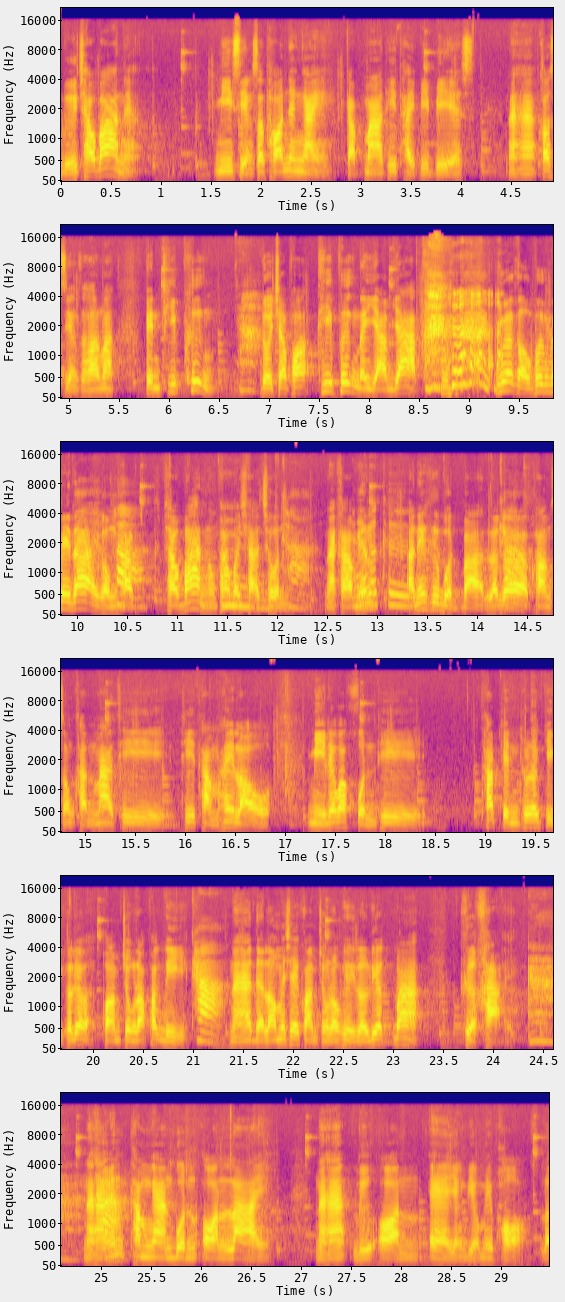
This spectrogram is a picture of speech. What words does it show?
หรือชาวบ้านเนี่ยมีเสียงสะท้อนยังไงกลับมาที่ไทย PBS นะฮะเขาเสียงสะท้อนว่าเป็นที่พึ่งอ่าโดยเฉพาะที่พึ่งในยามยาก เมื่อเขาพึ่งไม่ได้ของภาคค่ะชาวบ้านของภาคประชาชนอืมค่ะนะครับอันนี้เพราะฉะก็คืออัอันนี้คือบทบาทแล้วก็ค่ะความสำคัญมากที่ที่ทำให้เรามีเรียกว่าคนที่ ถ้าเป็นธุรกิจเขาเรียกว่าความจงรักภักดีค่ะนะฮะแต่เราไม่ใช่ความจงรักภักดีเราเรียกว่าเครือข่ายอ่านะฮะค่ะ งั้นทำงานบนออนไลน์ นะฮะหรือ on air อย่างเดียวไม่พอ เรา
